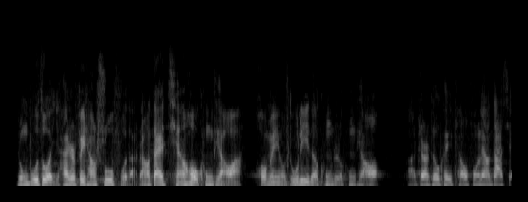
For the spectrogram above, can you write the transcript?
绒布座椅还是非常舒服的，然后带前后空调啊。后面有独立的控制的空调啊，这儿都可以调风量大小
